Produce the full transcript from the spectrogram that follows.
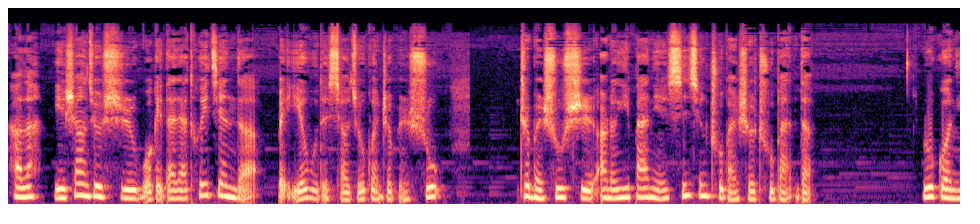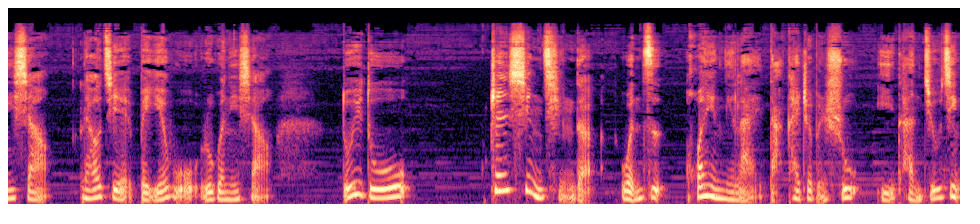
好了，以上就是我给大家推荐的《北野武的小酒馆》这本书。这本书是二零一八年新兴出版社出版的。如果你想了解北野武，如果你想读一读真性情的文字，欢迎你来打开这本书一探究竟。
